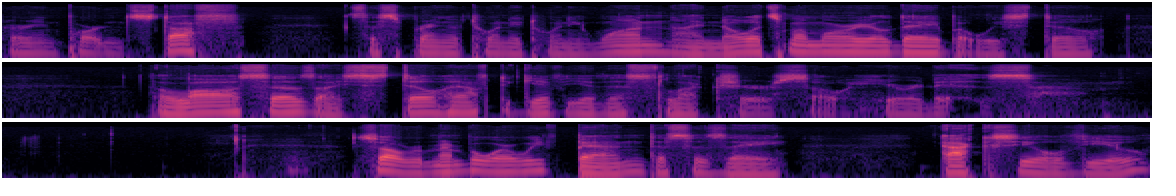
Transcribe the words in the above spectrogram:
Very important stuff. It's the spring of 2021. I know it's Memorial Day, but we still, the law says I still have to give you this lecture, so here it is. So remember where we've been. This is a axial view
